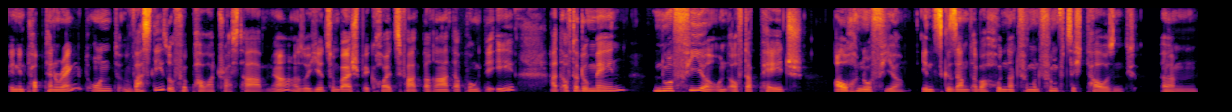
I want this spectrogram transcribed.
in den Top 10 rankt und was die so für Power Trust haben. Ja? Also hier zum Beispiel kreuzfahrtberater.de hat auf der Domain nur vier und auf der Page auch nur vier. Insgesamt aber 155.000 ähm,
